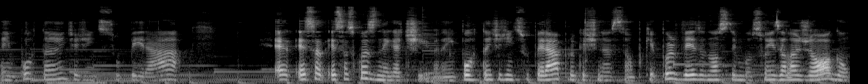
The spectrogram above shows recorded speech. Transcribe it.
é importante a gente superar essa, essas coisas negativas, né? É importante a gente superar a procrastinação, porque por vezes as nossas emoções elas jogam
